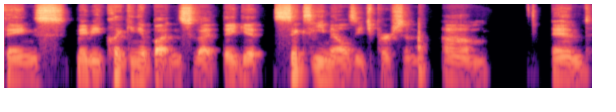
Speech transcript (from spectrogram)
things maybe clicking a button so that they get six emails each person um, and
